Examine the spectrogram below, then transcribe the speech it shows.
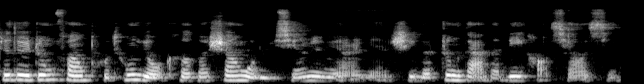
这对中方普通游客和商务旅行人员而言是一个重大的利好消息，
